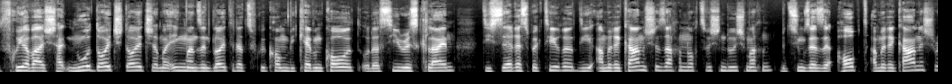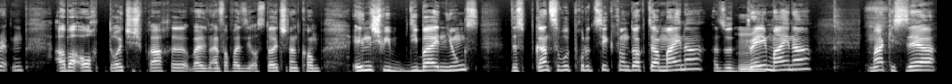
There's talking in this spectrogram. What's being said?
früher war ich halt nur Deutsch-Deutsch, aber irgendwann sind Leute dazu gekommen wie Kevin Colt oder Sirius Klein, die ich sehr respektiere, die amerikanische Sachen noch zwischendurch machen, beziehungsweise hauptamerikanisch rappen, aber auch deutsche Sprache, weil einfach weil sie aus Deutschland kommen. Ähnlich wie die beiden Jungs. Das Ganze wurde produziert von Dr. Miner, also Dre Miner. Mag ich sehr.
